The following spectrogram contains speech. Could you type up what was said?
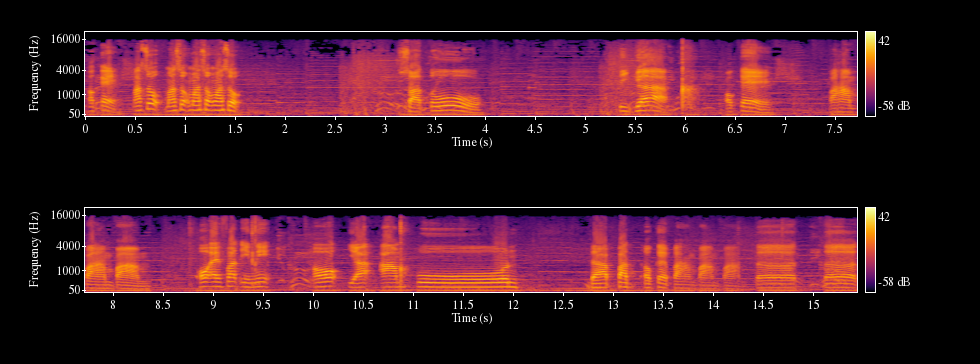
Oke, masuk, masuk, masuk, masuk. Satu. Tiga. Oke. Paham, paham, paham. Oh, Evat ini. Oh, ya ampun. Dapat. Oke, paham, paham, paham. Tet, tet.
